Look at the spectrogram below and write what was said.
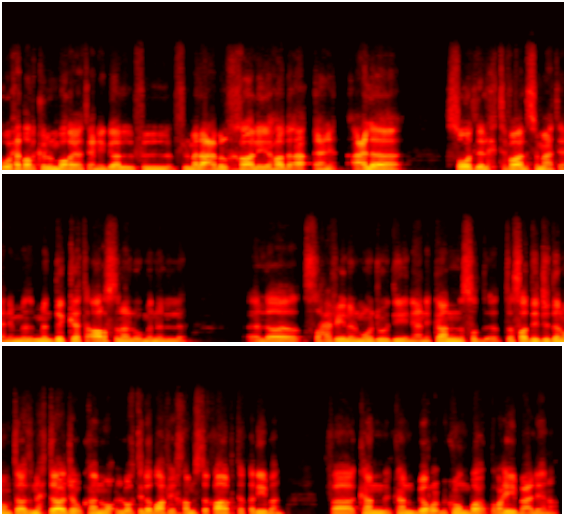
هو حضر كل المباريات يعني قال في في الملاعب الخالية هذا يعني أعلى صوت للاحتفال سمعته يعني من دكة أرسنال ومن ال- الصحفيين الموجودين يعني كان صد... تصدي جدا ممتاز نحتاجه وكان الوقت الإضافي خمس دقائق تقريبا فكان كان بيكون ضغط رهيب علينا.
